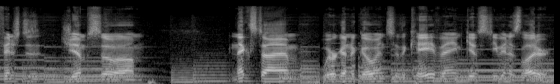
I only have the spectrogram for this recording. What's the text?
finished the gym, so um, next time we're gonna go into the cave and give Steven his letter.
